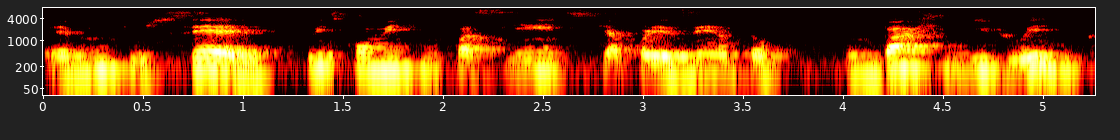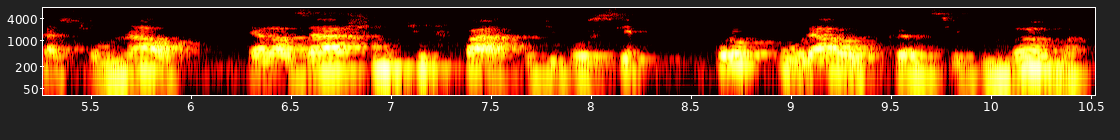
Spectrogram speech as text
é muito sério, principalmente em pacientes que apresentam um baixo nível educacional, elas acham que o fato de você procurar o câncer de mama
